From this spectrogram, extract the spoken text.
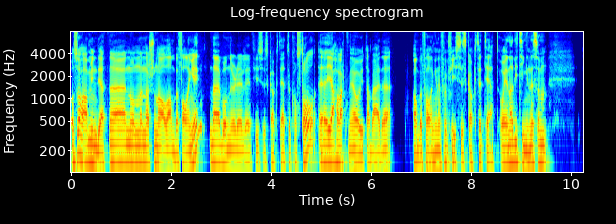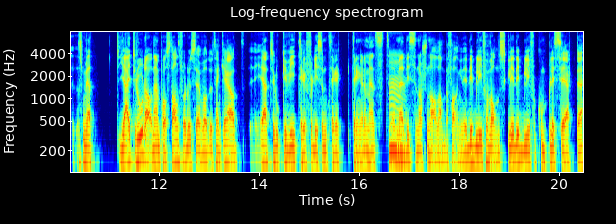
Og så har myndighetene noen nasjonale anbefalinger, er både når det gjelder fysisk aktivitet og kosthold. Uh, Jeg har vært med å utarbeide anbefalingene for fysisk aktivitet. Og en av de tingene som, som jeg, jeg tror, da, og det er en påstand, for du ser hva du tenker, er at jeg tror ikke vi treffer de som tre, trenger det mest mm. med disse nasjonale anbefalingene. De blir for vanskelige, de blir for kompliserte.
